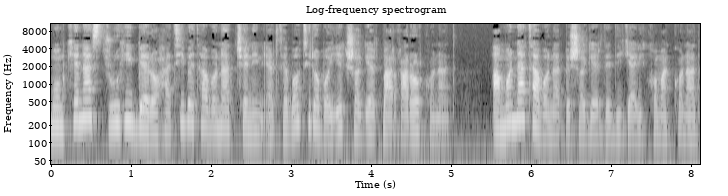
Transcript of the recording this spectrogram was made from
ممکن است روحی به راحتی بتواند چنین ارتباطی را با یک شاگرد برقرار کند اما نتواند به شاگرد دیگری کمک کند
